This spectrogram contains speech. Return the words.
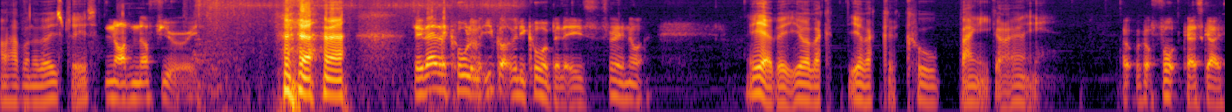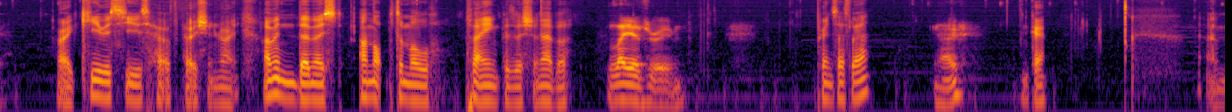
I'll have one of those, please. Not enough fury. See, they're the cool. You've got really cool abilities. It's really not. yeah, but you're like you're like a cool bangy guy, aren't you? Oh, we've got four. Okay, let's go. Right, Q is to use health potion. Right, I'm in the most unoptimal playing position ever. Leah's room. Princess Leia. No. Okay. Um,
